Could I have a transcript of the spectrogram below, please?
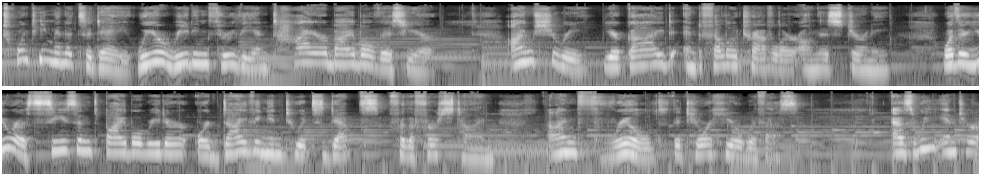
20 minutes a day, we are reading through the entire Bible this year. I'm Cherie, your guide and fellow traveler on this journey. Whether you're a seasoned Bible reader or diving into its depths for the first time, I'm thrilled that you're here with us. As we enter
